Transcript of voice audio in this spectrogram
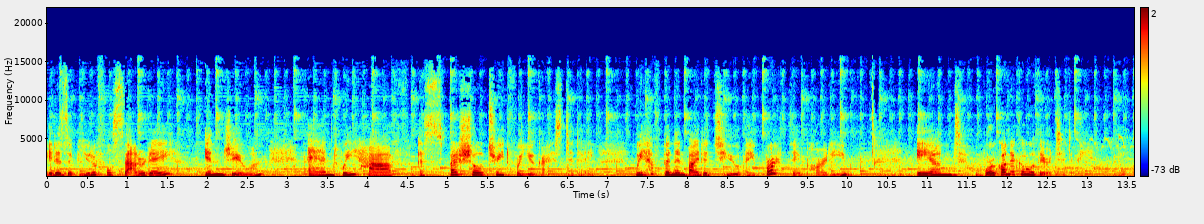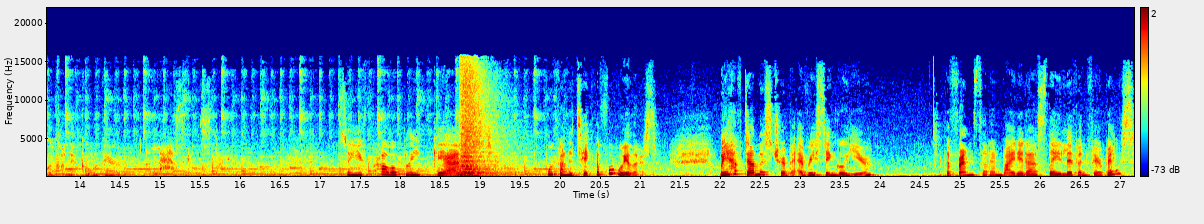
It is a beautiful Saturday in June, and we have a special treat for you guys today. We have been invited to a birthday party, and we're gonna go there today, but we're gonna go there Alaskan style. So you've probably guessed we're gonna take the four-wheelers. We have done this trip every single year. The friends that invited us, they live in Fairbanks,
